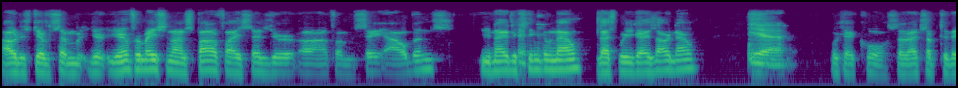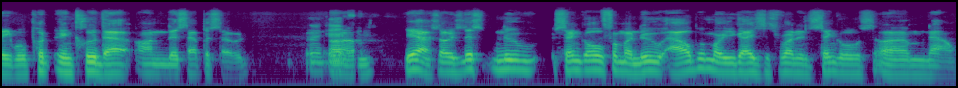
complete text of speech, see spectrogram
I'll just give some your, your information on Spotify says you're uh, from St. Albans, United Kingdom now. That's where you guys are now. Yeah. Okay, cool. So that's up to date. We'll put include that on this episode. Okay. Um, yeah. So is this new single from a new album, or are you guys just running singles um, now?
